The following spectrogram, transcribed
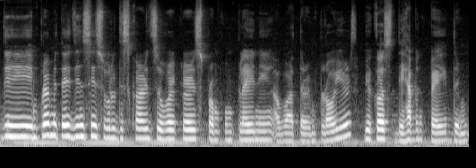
The employment agencies will discourage the workers from complaining about their employers because they haven't paid the,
